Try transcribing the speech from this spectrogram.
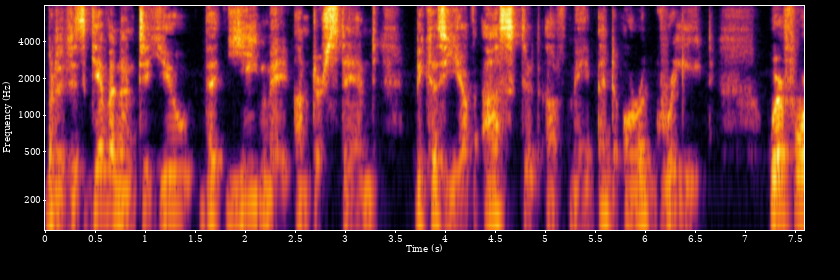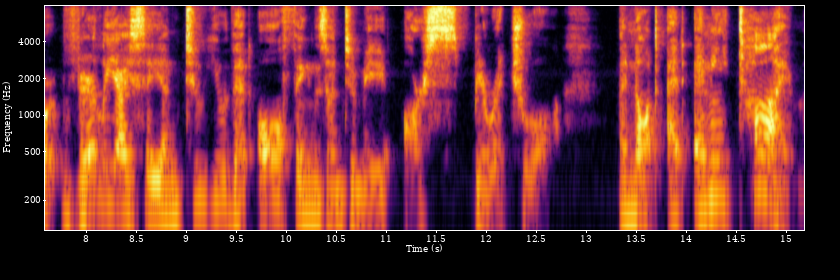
But it is given unto you that ye may understand, because ye have asked it of me, and are agreed. Wherefore, verily I say unto you that all things unto me are spiritual and not at any time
